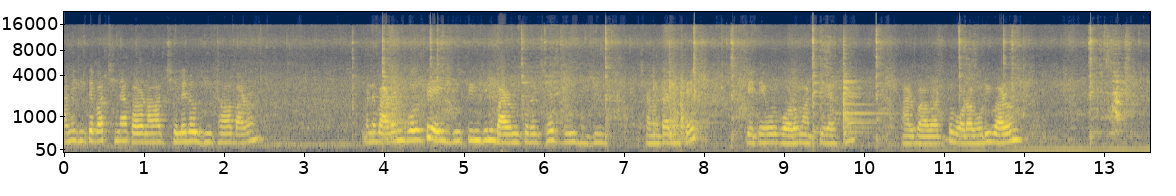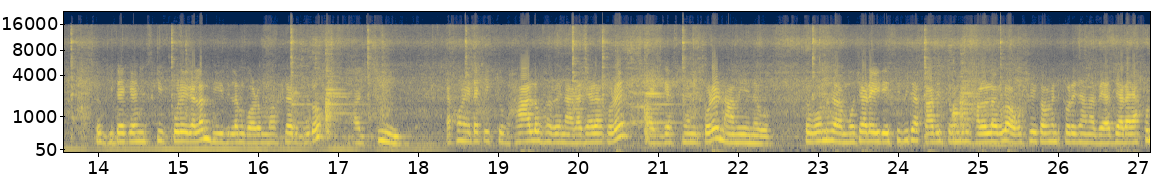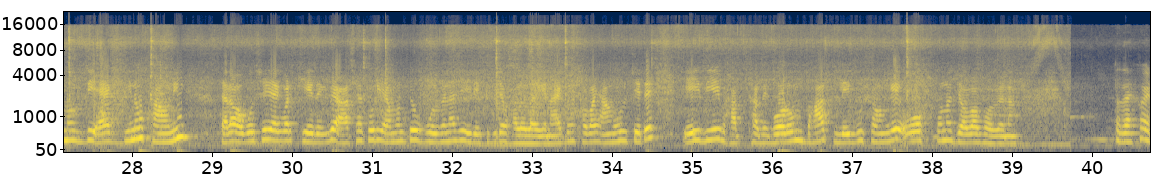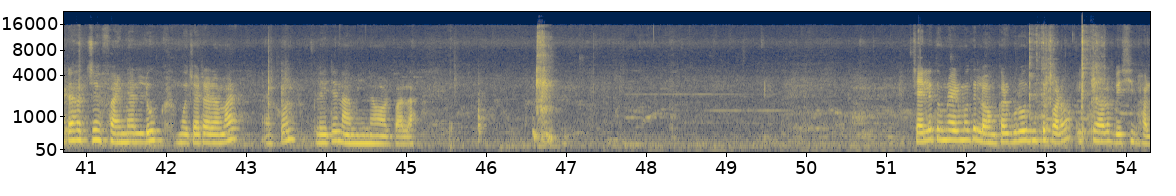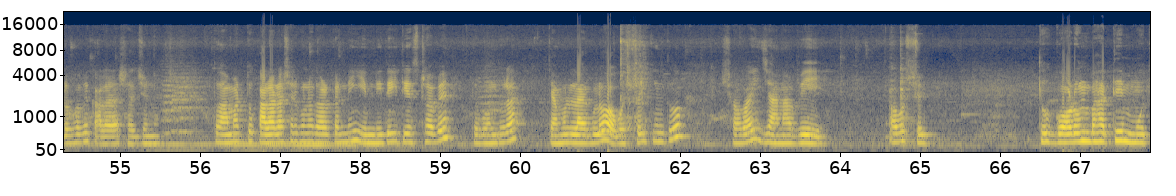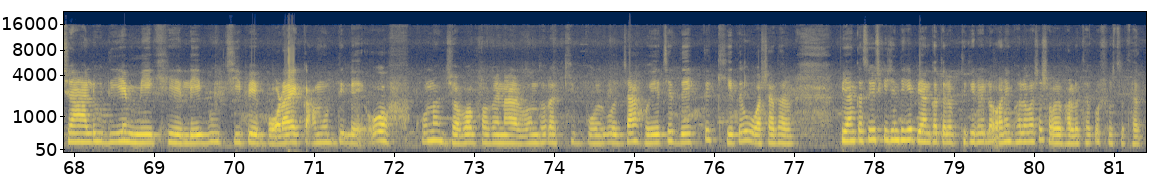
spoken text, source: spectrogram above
আমি দিতে পারছি না, কারণ আমার ছেলেরও ঘি খাওয়া বারণ। মানে বারণ বলতে এই দু তিন দিন বারণ করেছে দুধ, ঘি ছানাটা দিতে। পেটে ওর গরম আটকে গেছে। আর বাবার তো বরাবরই বারণ। তো ঘিটাকে আমি স্কিপ করে গেলাম, দিয়ে দিলাম গরম মশলার গুঁড়ো আর চিনি। এখন এটাকে একটু ভালোভাবে নাড়াচাড়া করে এক গ্যাস ফ্যান করে নামিয়ে নেব। তো বন্ধুরা, মোচার এই রেসিপিটা কাদের তোমাদের ভালো লাগল অবশ্যই কমেন্ট করে জানাবে। আর যারা এখনও অবধি একদিনও খাওনি, তারা অবশ্যই একবার খেয়ে দেখবে। আশা করি এমন কেউ বলবে না যে এই রেসিপিটা ভালো লাগে না। একদম সবাই আঙুল চেটে এই দিয়েই ভাত খাবে। গরম ভাত, লেবু সঙ্গে ও কোনো জবাব হবে না। তো দেখো, এটা হচ্ছে ফাইনাল লুক মোচাটার আমার। এখন প্লেটে নামিয়ে নেওয়ার পালা। চাইলে তোমরা এর মধ্যে লঙ্কার গুঁড়োও দিতে পারো, একটু আরও বেশি ভালোভাবে কালার আসার জন্য। তো আমার তো কালার আসার কোনো দরকার নেই, এমনিতেই টেস্ট হবে। তো বন্ধুরা, কেমন লাগল অবশ্যই কিন্তু সবাই জানাবে। অবশ্যই। তো গরম ভাতে মোচা আলু দিয়ে মেখে লেবু চিপে বড়ায় কামড় দিলে ওহ কোনো জবাব হবে না। আর বন্ধুরা, কি বলব? যা হয়েছে দেখতে খেতেও অসাধারণ। প্রিয়াঙ্কা সুইট কিচেন থেকে প্রিয়াঙ্কা তরফ থেকে রইল অনেক ভালোবাসা। সবাই ভালো থাকো, সুস্থ থাকো।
